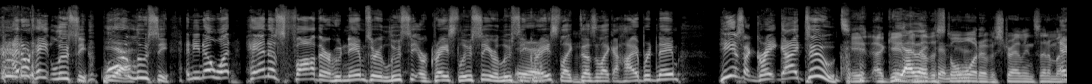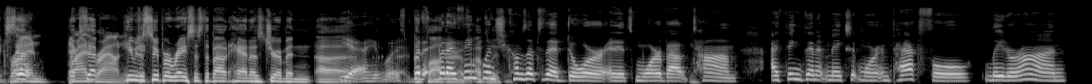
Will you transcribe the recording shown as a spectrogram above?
I don't hate Lucy. Poor Yeah. Lucy. And you know what? Hannah's father, who names her Lucy or Grace Lucy or Lucy Yeah. Grace, like mm. does like a hybrid name. He's a great guy too. It, again, Yeah, I another liked him, stalwart of Australian cinema, Excellent. Bryan Bryan Except Brown. he was a super racist about Hannah's German. Uh, yeah, he was. But but I think of when Lucy. she comes up to that door and it's more Mm. about Tom, I think then it makes it more impactful later on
